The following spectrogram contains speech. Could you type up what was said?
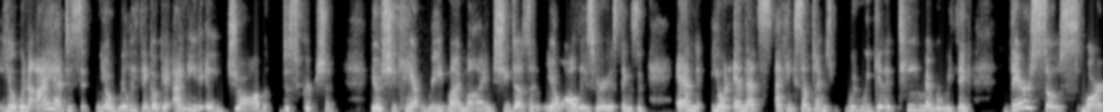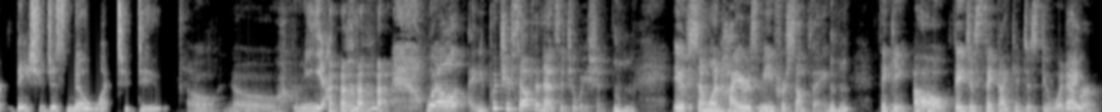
you know, when I had to sit, you know, really think, okay, I need a job description. You know, she can't read my mind. She doesn't, you know, all these various things. And, and, you know, and, and that's, I think sometimes when we get a team member, we think they're so smart, they should just know what to do. Oh, no. Yeah. well, you put yourself in that situation. Mhm. If someone hires me for something, Mhm. thinking, oh, they just think I can just do whatever.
